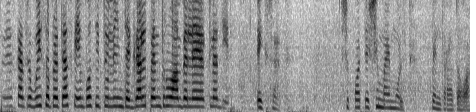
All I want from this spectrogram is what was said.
Credeți că ar trebui să plătească impozitul integral pentru ambele clădiri? Exact. Și poate și mai mult pentru a doua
